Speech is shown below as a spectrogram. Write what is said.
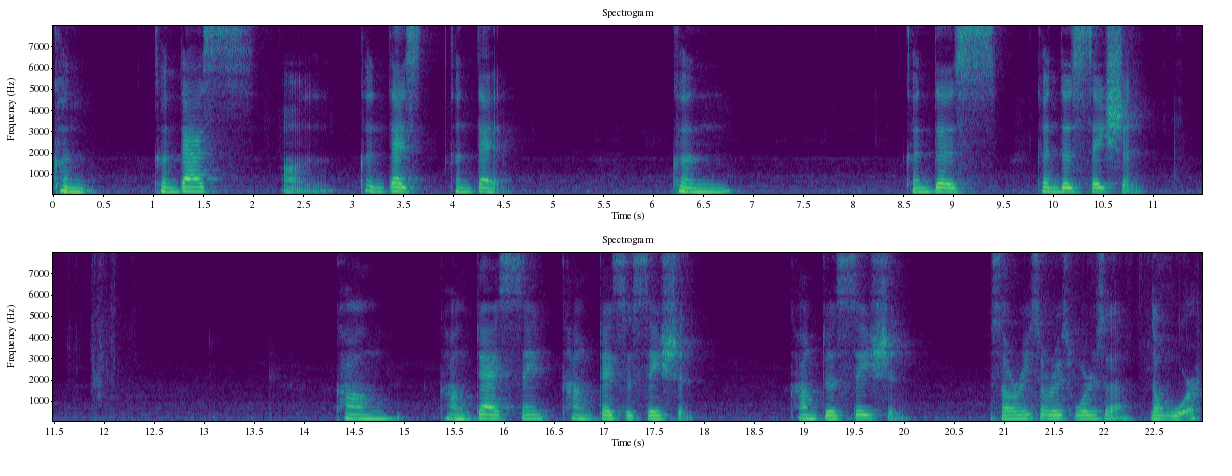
con, condes, uh, condes, condes, con, condes, condensation. Con, condensation, condensation, condensation. Sorry, sorry, words, uh, no word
